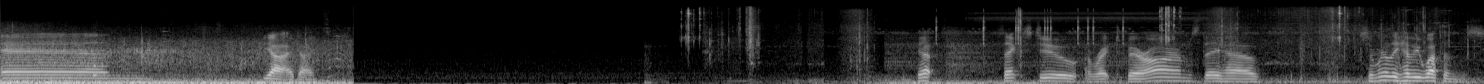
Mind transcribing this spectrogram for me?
And... Yeah, I died. Yep. Thanks to a right to bear arms, they have some really heavy weapons.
